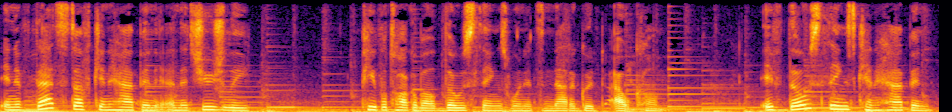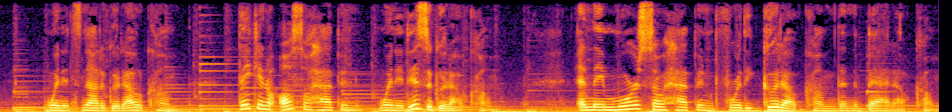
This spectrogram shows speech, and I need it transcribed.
and if that stuff can happen and it's usually people talk about those things when it's not a good outcome. If those things can happen when it's not a good outcome, they can also happen when it is a good outcome. And they more so happen for the good outcome than the bad outcome.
